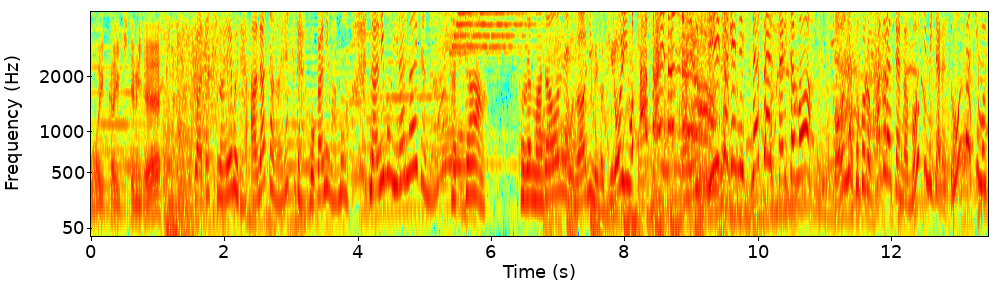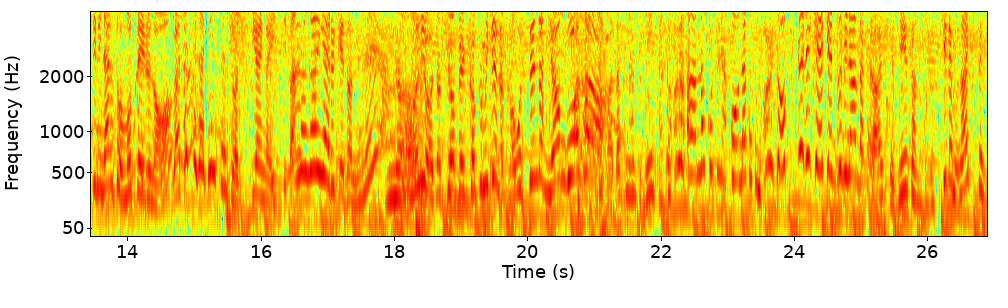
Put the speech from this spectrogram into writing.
もう一回来てみて。私は M であなたは S で他にはもう何もいらないじゃない。さっちゃんそれまだおね。このアニメのヒロインはあたいなんだよ。いい加減にしなさい二人とも。こんなところかぐらちゃんがもし見たらどんな気持ちになると思っているの？私が銀さんとは付き合いが一番長いあるけどね。何私は別格みたいな顔してんだにゃんぼわさ私なんて銀さんとあんなことやこんなみなんだから対して銀さんのこと好きでもないくせに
